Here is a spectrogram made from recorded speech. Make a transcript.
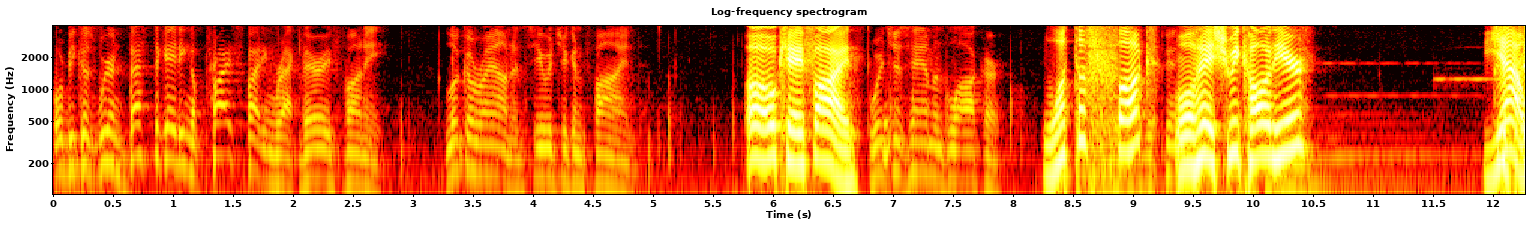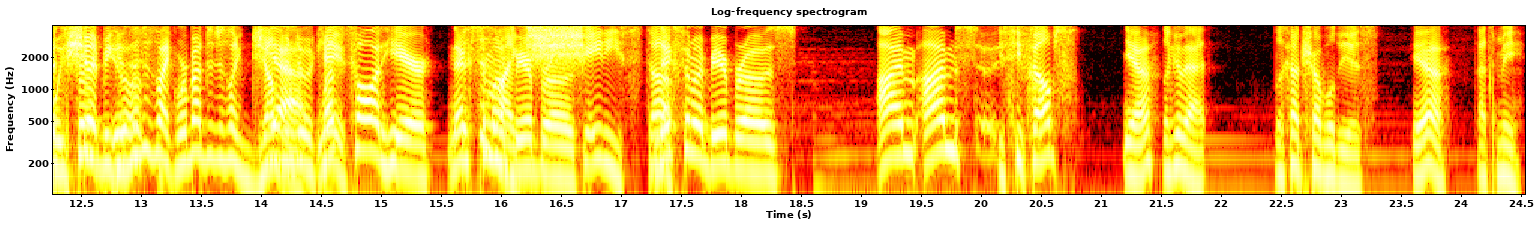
or because we're investigating a prize fighting racket? Very funny. Look around and see what you can find. Oh, okay, fine. Which is Hammond's locker? What the fuck? Well, hey, should we call it here? Yeah, we should pretty- because this is like we're about to just like jump yeah, into a case. Let's call it here. Next This to is my like beer bros. shady stuff. Next to my beer bros. I'm I'm st- You see Phelps? Yeah. Look at that. Look how troubled he is. Yeah. That's me.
